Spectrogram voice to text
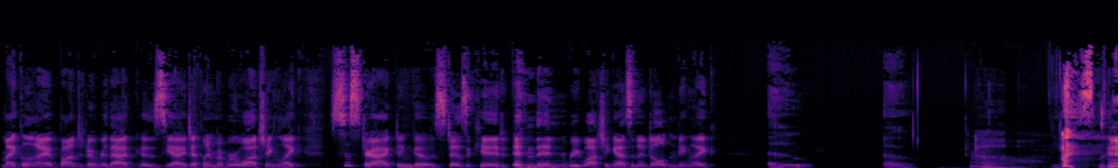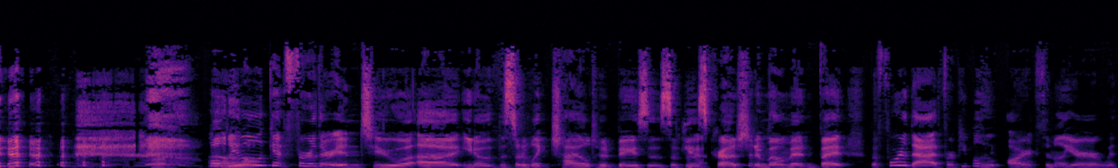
Michael and I have bonded over that because yeah, I definitely remember watching like Sister Act and Ghost as a kid, and then rewatching as an adult and being like, oh, oh, mm, oh. yes. Uh. Well, we Oh. will get further into uh, you know, the sort of like childhood basis of this crush in a moment. But before that, for people who aren't familiar with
